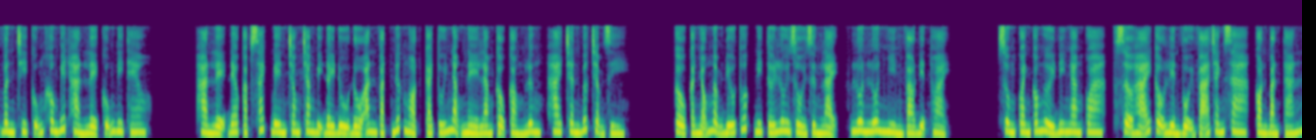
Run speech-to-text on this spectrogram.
Vân Chi cũng không biết Hàn Lệ cũng đi theo. Hàn lệ đeo cặp sách bên trong trang bị đầy đủ đồ ăn vặt nước ngọt cái túi nặng nề làm cậu còng lưng, hai chân bước chậm gì. Cậu cả nhõng ngậm điếu thuốc đi tới lui rồi dừng lại, luôn luôn nhìn vào điện thoại. Xung quanh có người đi ngang qua, sợ hãi cậu liền vội vã tránh xa, còn bàn tán.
